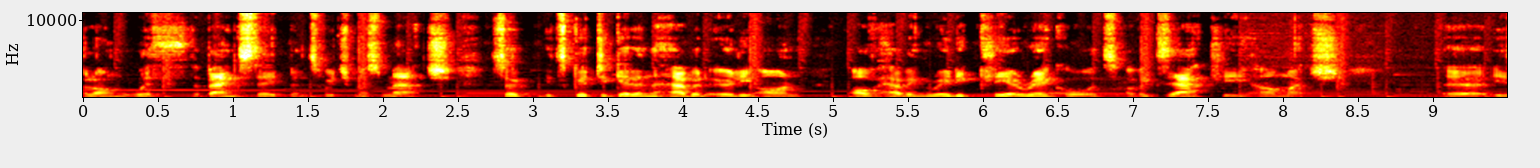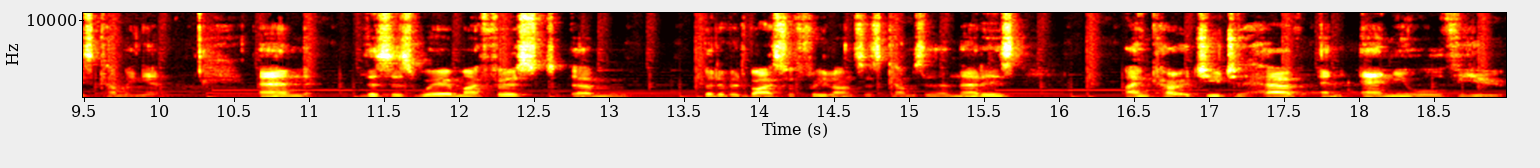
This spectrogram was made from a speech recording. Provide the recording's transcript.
along with the bank statements which must match. So it's good to get in the habit early on of having really clear records of exactly how much uh, is coming in. And this is where my first um, bit of advice for freelancers comes in and that is i encourage you to have an annual view.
